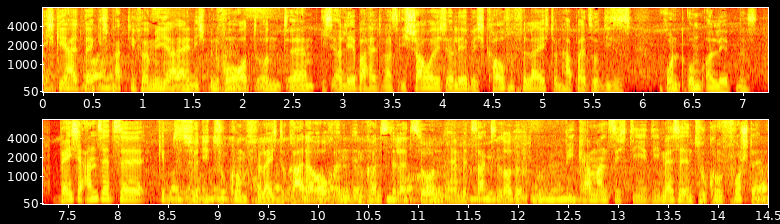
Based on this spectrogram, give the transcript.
ich gehe halt weg, ich packe die Familie ein, ich bin vor Ort und ähm, ich erlebe halt was. Ich schaue, ich erlebe, ich kaufe vielleicht und habe halt so dieses Rundum-Erlebnis. Welche Ansätze gibt es für die Zukunft, vielleicht gerade auch in, in Konstellation äh, mit Sachsenlotto? Wie kann man sich die, die Messe in Zukunft vorstellen?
